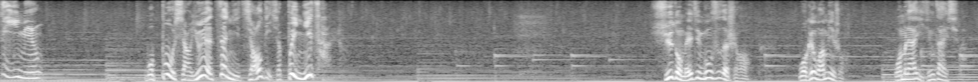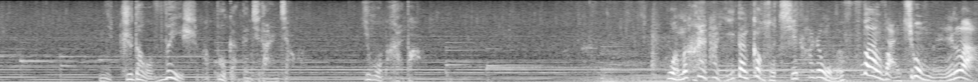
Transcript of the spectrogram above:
第一名。我不想永远在你脚底下被你踩着。徐总没进公司的时候，我跟王秘书，我们俩已经在一起了。你知道我为什么不敢跟其他人讲吗？因为我们害怕，我们害怕一旦告诉其他人，我们饭碗就没了。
